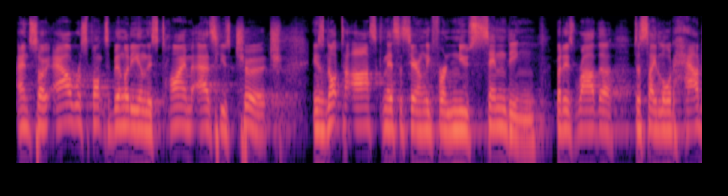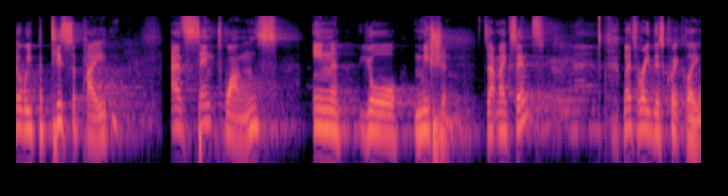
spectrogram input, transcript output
And so, our responsibility in this time as His church is not to ask necessarily for a new sending, but is rather to say, Lord, how do we participate as sent ones in your mission? Does that make sense? Let's read this quickly.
